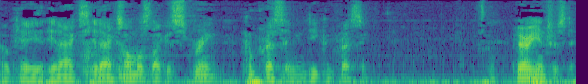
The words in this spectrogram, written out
Okay, it, it acts it acts almost like a spring, compressing and decompressing. Very interesting.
